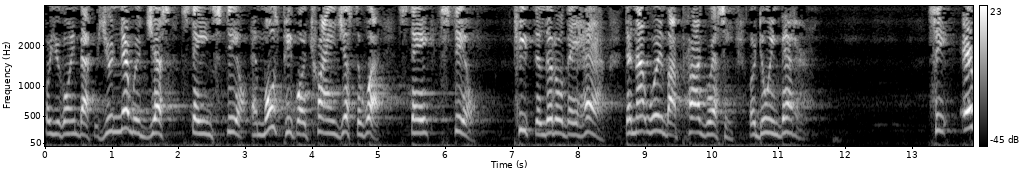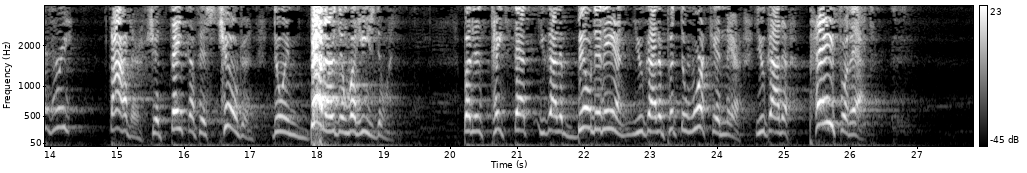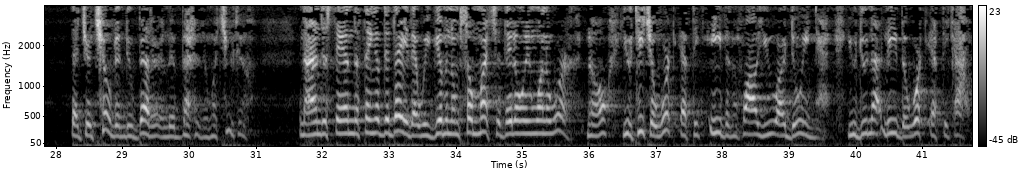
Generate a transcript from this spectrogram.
or you're going backwards. You're never just staying still. And most people are trying just to what? Stay still. Keep the little they have. They're not worrying about progressing or doing better. See, every father should think of his children doing better than what he's doing. But it takes that, you gotta build it in. You gotta put the work in there. You gotta pay for that that your children do better and live better than what you do. And I understand the thing of the day that we've given them so much that they don't even want to work. No, you teach a work ethic even while you are doing that. You do not leave the work ethic out.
